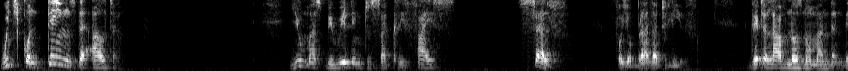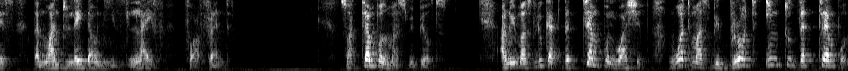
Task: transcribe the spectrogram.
which contains the altar. You must be willing to sacrifice self for your brother to live. Greater love knows no man than this, than one to lay down his life for a friend. So a temple must be built. And we must look at the temple worship. What must be brought into the temple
